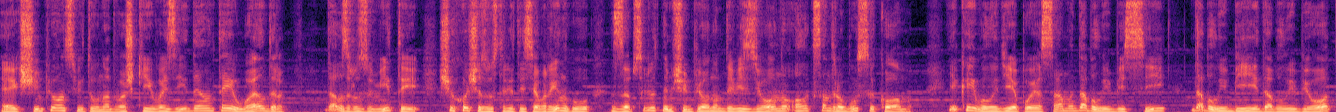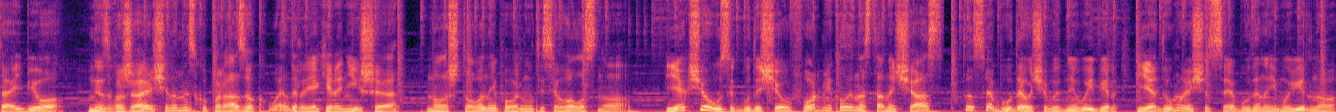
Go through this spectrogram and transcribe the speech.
Екс-чемпіон світу у надважкій вазі Деонтей Велдер дав зрозуміти, що хоче зустрітися в рингу з абсолютним чемпіоном дивізіону Олександром Усиком, який володіє поясами WBC, WBA, WBO та IBO. Незважаючи на низку поразок, Велдер, як і раніше, налаштований повернутися голосно. Якщо Усик буде ще у формі, коли настане час, то це буде очевидний вибір. І я думаю, що це буде неймовірно.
